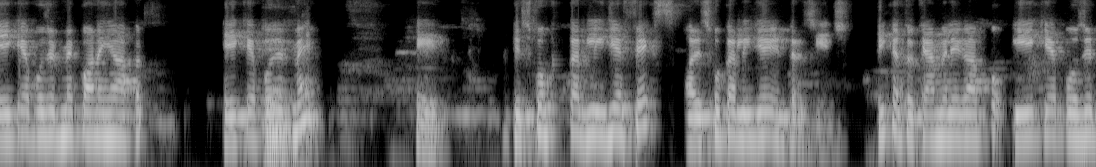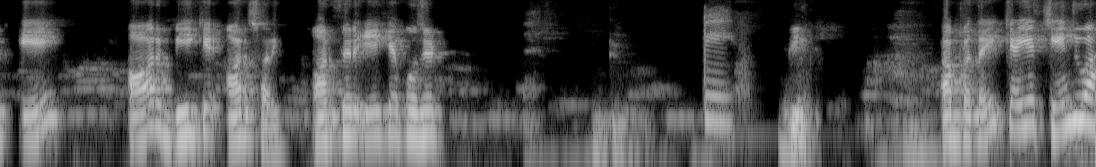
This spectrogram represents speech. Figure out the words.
ए के अपोजिट में कौन है यहाँ पर? ए के अपोजिट में ए इसको कर लीजिए फिक्स और इसको कर लीजिए इंटरचेंज ठीक है तो क्या मिलेगा आपको? ए के अपोजिट ए और बी के और सॉरी और फिर ए के अपोजिट. B. बी अब बताइए क्या ये चेंज हुआ?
